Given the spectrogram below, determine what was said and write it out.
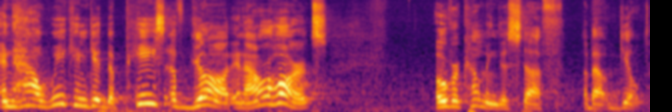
and how we can get the peace of God in our hearts overcoming this stuff about guilt.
